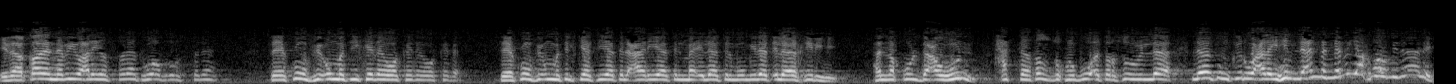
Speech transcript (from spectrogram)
إذا قال النبي عليه الصلاة هو أفضل السلام سيكون في أمتي كذا وكذا وكذا. سيكون في أمة الكاسيات العاريات المائلات المميلات إلى آخره. هل نقول دعوهن حتى تصدق نبوءة رسول الله؟ لا تنكروا عليهن لأن النبي أخبر بذلك.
